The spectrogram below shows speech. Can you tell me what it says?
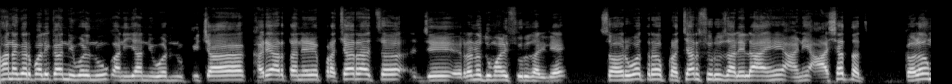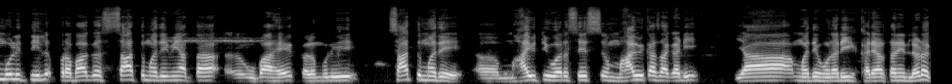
महानगरपालिका निवडणूक आणि या निवडणुकीच्या खऱ्या अर्थाने प्रचाराचं जे रणधुमाळी सुरू झालेली आहे सर्वत्र प्रचार सुरू झालेला आहे आणि अशातच कळंबोलीतील प्रभाग सात मध्ये मी आता उभा आहे. कळंबोली सात मध्ये महायुती वर्सेस महाविकास आघाडी यामध्ये होणारी खऱ्या अर्थाने लढत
